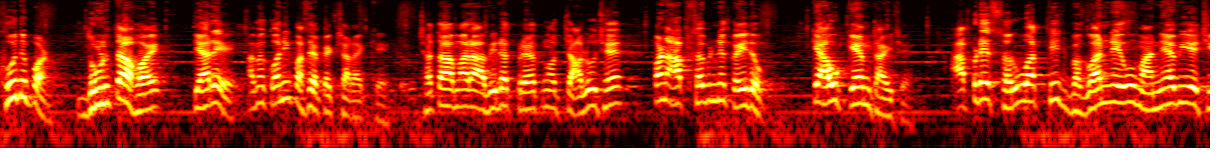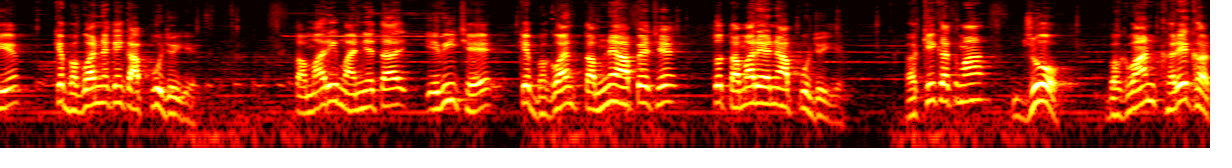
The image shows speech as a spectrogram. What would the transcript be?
ખુદ પણ ધૂણતા હોય ત્યારે અમે કોની પાસે અપેક્ષા રાખીએ? છતાં અમારા અવિરત પ્રયત્નો ચાલુ છે, પણ આપ સૌને કહી દઉં કે આવું કેમ થાય છે? આપણે શરૂઆતથી જ ભગવાનને એવું માન્યાવીએ છીએ કે ભગવાનને કંઈક આપવું જોઈએ. તમારી માન્યતા એવી છે કે ભગવાન તમને આપે છે, તો તમારે એને આપવું જોઈએ. હકીકતમાં, જો ભગવાન ખરેખર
